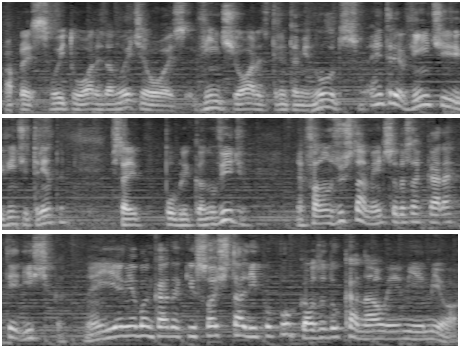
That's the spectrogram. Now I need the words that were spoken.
Para as 8 horas da noite, ou às 20 horas e 30 minutos, entre 20 e 20 e 30, estarei publicando o vídeo né, falando justamente sobre essa característica. Né, e a minha bancada aqui só está limpa por causa do canal MMO.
